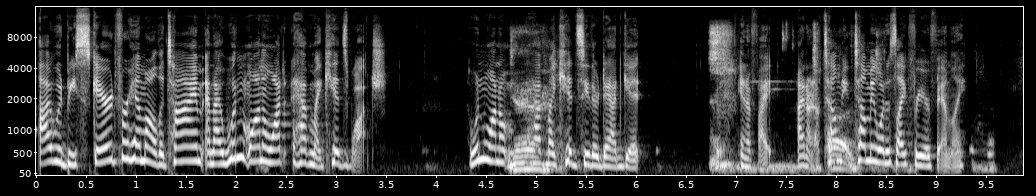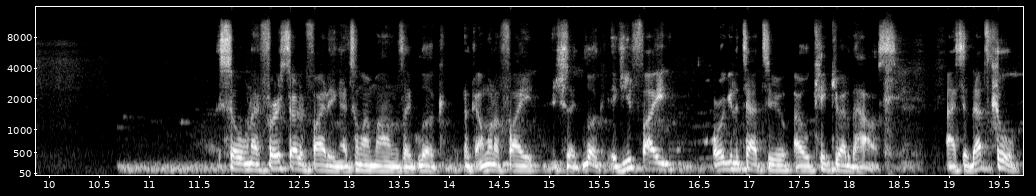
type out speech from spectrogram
I would be scared for him all the time, and I wouldn't want to have my kids watch. I wouldn't want to Yeah. have my kids see their dad get in a fight. I don't know. Tell me Uh, tell me what it's like for your family. so when I first started fighting, I told my mom, I was like, look, look, I want to fight. And she's like, look, if you fight or get a tattoo, I will kick you out of the house. I said, that's cool.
